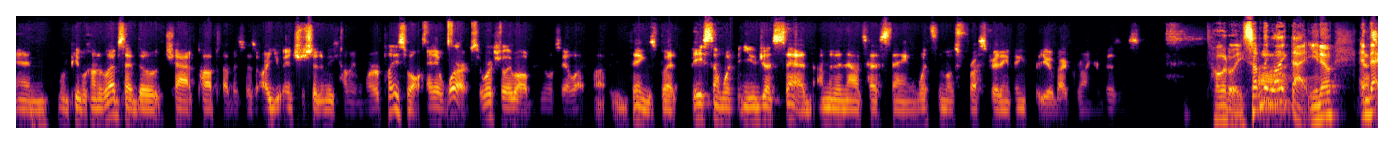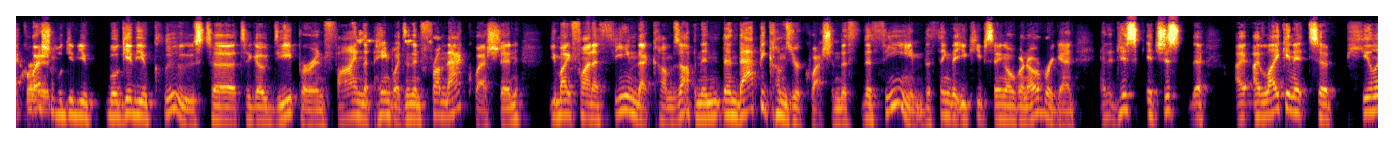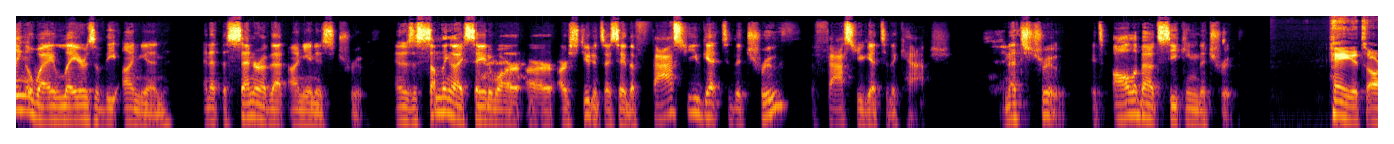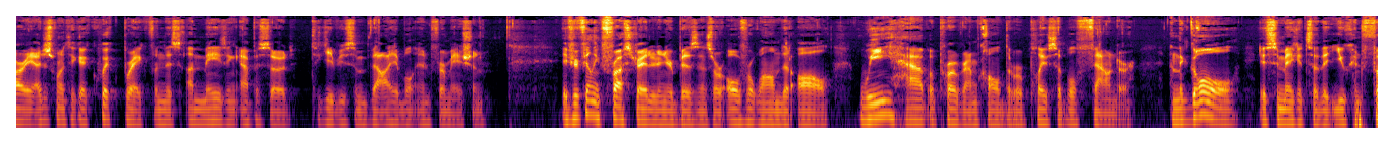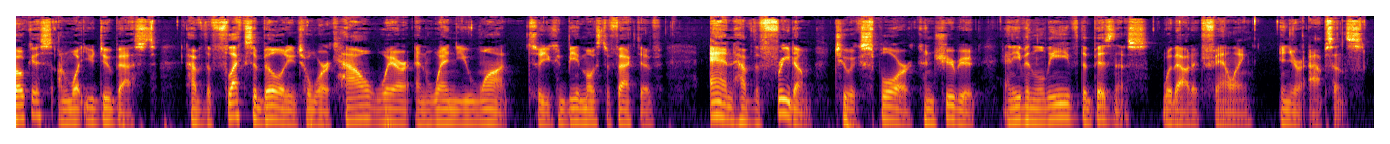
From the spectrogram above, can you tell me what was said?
and when people come to the website the chat pops up and says are you interested in becoming more replaceable and it works it works really well people say a lot of things but based on what you just said I'm going to now test saying what's the most frustrating thing for you about growing your business Totally. Something uh, like that, you know? And that question great. will give you will give you clues to to go deeper and find the pain points. And then from that question, you might find a theme that comes up and then then that becomes your question, the the theme, the thing that you keep saying over and over again. And it just it's just I, I liken it to peeling away layers of the onion and at the center of that onion is truth. And there's something that I say to our, our, our students. I say the faster you get to the truth, the faster you get to the cash. And that's true. It's all about seeking the truth. Hey, it's Ari. I just want to take a quick break from this amazing episode to give you some valuable information. If you're feeling frustrated in your business or overwhelmed at all, we have a program called the Replaceable Founder. And the goal is to make it so that you can focus on what you do best, have the flexibility to work how, where, and when you want so you can be most effective, and have the freedom to explore, contribute, and even leave the business without it failing in your absence.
